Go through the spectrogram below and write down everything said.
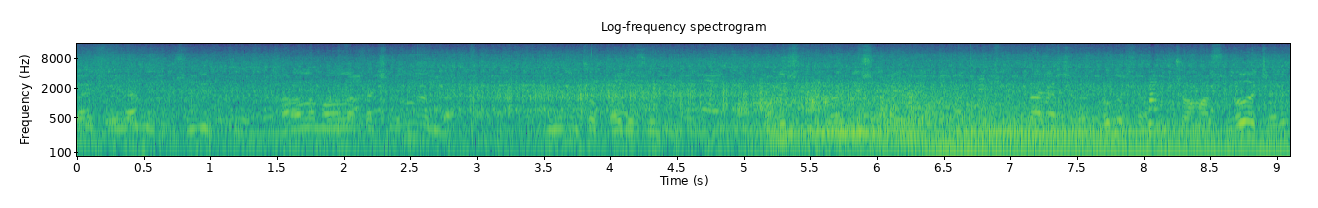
ben söylemedim. Şimdi kanala manala kaçırılmıyorum da. Bunun çok faydası olur. Onun için dedim, önce şey Bir tane açılır olmazsa yol açarız.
